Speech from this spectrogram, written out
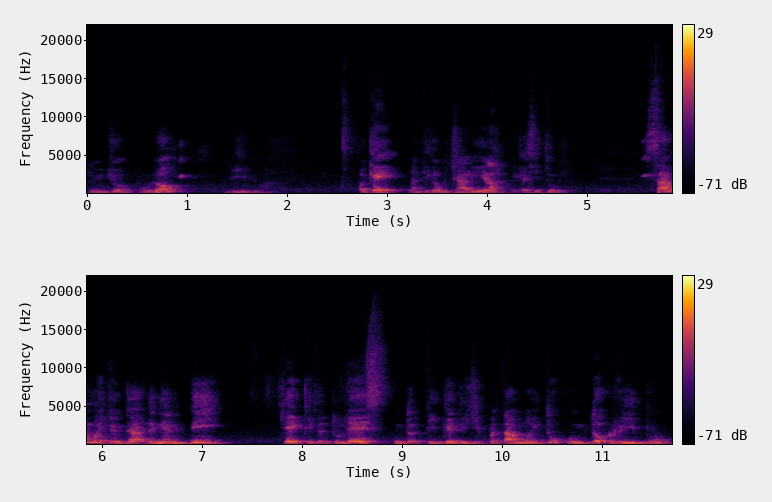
75. Okey, nanti kamu carilah dekat situ. Sama juga dengan B. Okey, kita tulis untuk tiga digit pertama itu untuk ribu.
